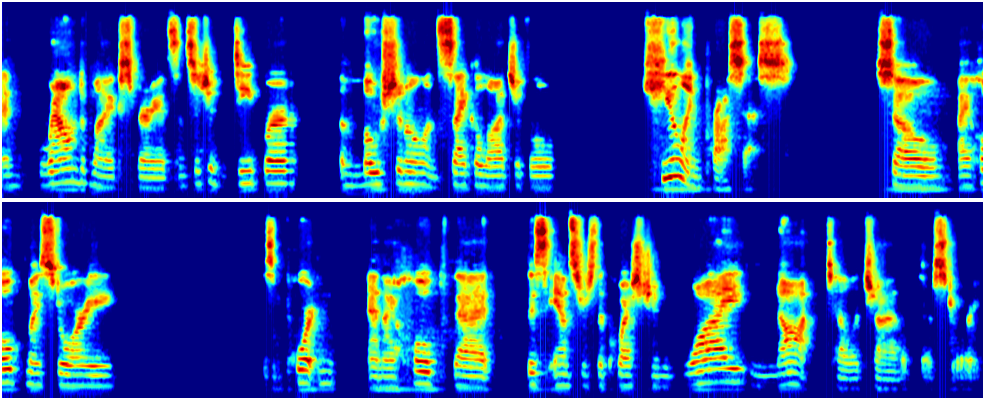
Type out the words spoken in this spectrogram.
and ground my experience in such a deeper emotional and psychological healing process. So I hope my story is important, and I hope that this answers the question why not tell a child their story?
